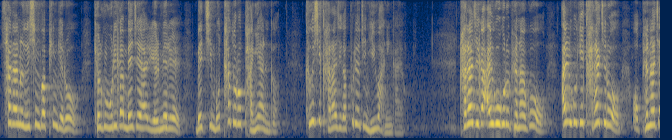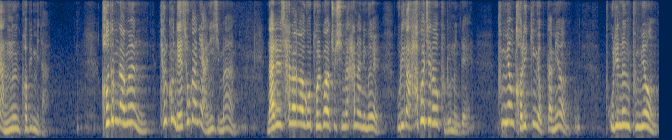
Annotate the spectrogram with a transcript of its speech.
사단은 의심과 핑계로 결국 우리가 맺어야 할 열매를 맺지 못하도록 방해하는 것. 그것이 가라지가 뿌려진 이유 아닌가요? 가라지가 알곡으로 변하고 알곡이 가라지로 어, 변하지 않는 법입니다. 거듭남은 결코 내 소관이 아니지만 나를 사랑하고 돌봐주시는 하나님을 우리가 아버지라고 부르는데 분명 거리낌이 없다면 우리는 분명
